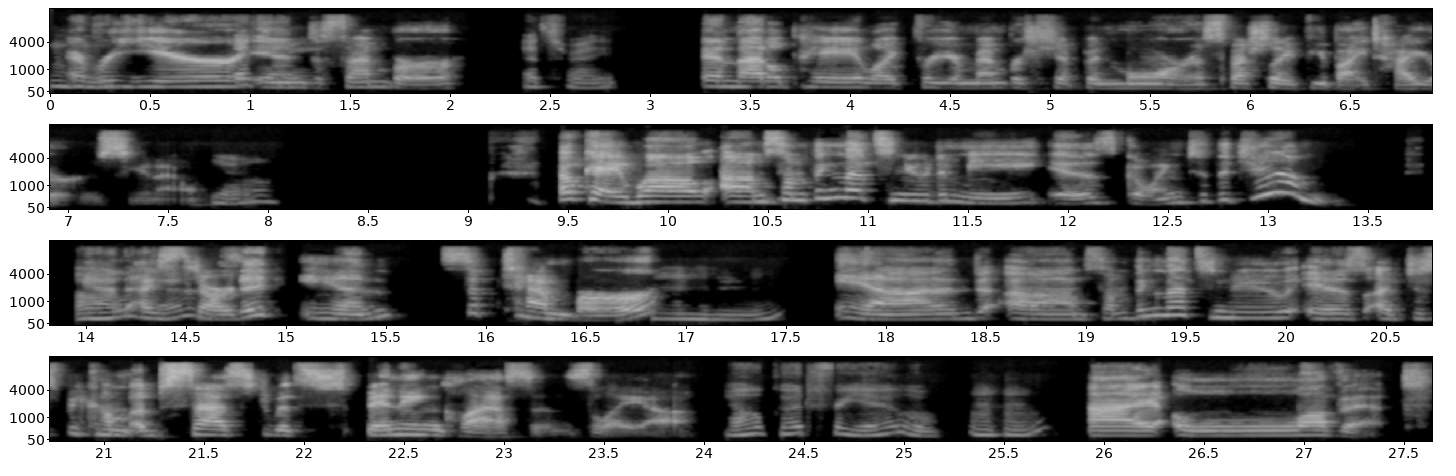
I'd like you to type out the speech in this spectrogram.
Mhm. every year That's in right. December. That's right. And that'll pay like for your membership and more, especially if you buy tires, you know. Yeah. Okay, well, um, something that's new to me is going to the gym. And Oh, I yes. started in September. Mhm. And um, something that's new is I've just become obsessed with spinning classes, Leah. Oh, good for you. hmm I love it.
